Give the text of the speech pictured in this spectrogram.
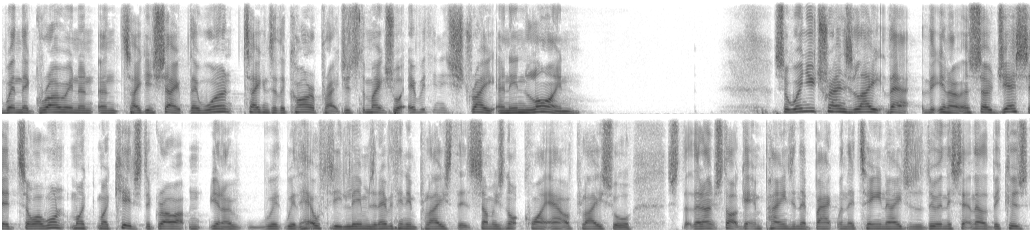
when they're growing and, and taking shape they weren't taken to the chiropractor just to make sure everything is straight and in line so when you translate that, you know, and so Jess said, so I want my, my kids to grow up, you know, with, with healthy limbs and everything in place, that something's not quite out of place or they don't start getting pains in their back when they're teenagers or doing this, that, and the other, because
